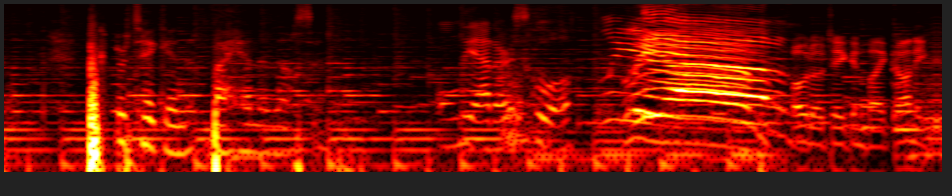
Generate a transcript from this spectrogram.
Picture taken by Hannah Nelson. Only at our school. Liam! Photo taken by Connie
